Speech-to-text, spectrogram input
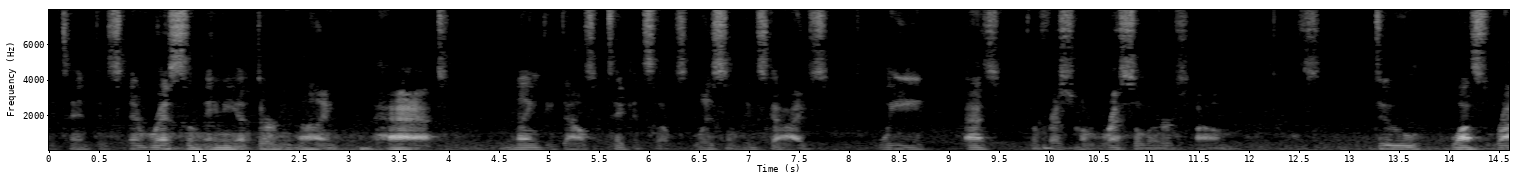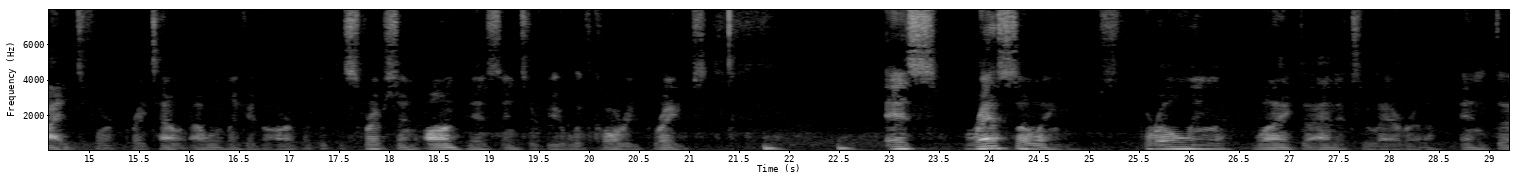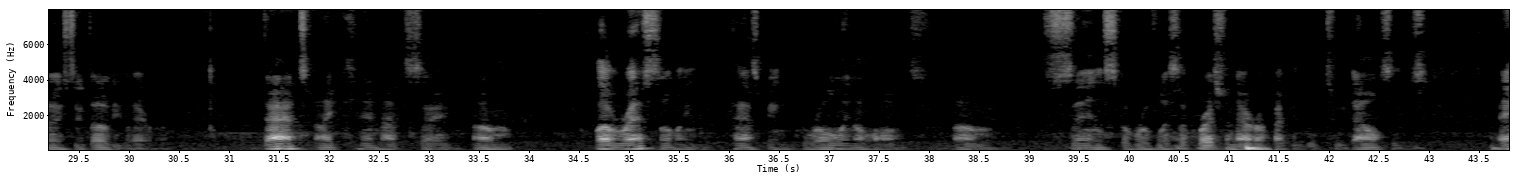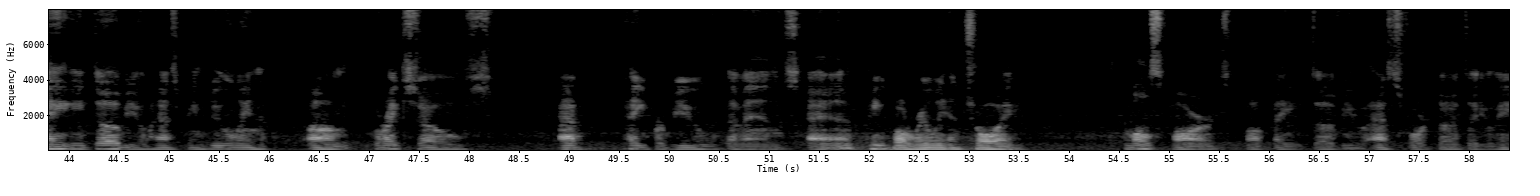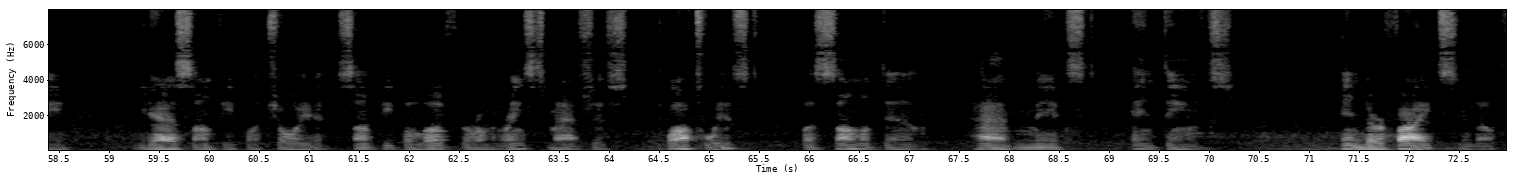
and WrestleMania 39 had 90,000 ticket sales. Listen, these guys, we as professional wrestlers um, do what's right for great talent. I will link it on the description on his interview with Corey Graves. Is wrestling growing like the Attitude Era and the CW era? That I cannot say. Um, but wrestling has been growing a lot um, since the Ruthless Aggression era back in the 2000s. AEW has been doing um, great shows at pay per view events, and people really enjoy most part of AEW. As for WWE, yes, some people it. Some people love the Roman Reigns matches, plot twist, but some of them have mixed endings in their fights, you know.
